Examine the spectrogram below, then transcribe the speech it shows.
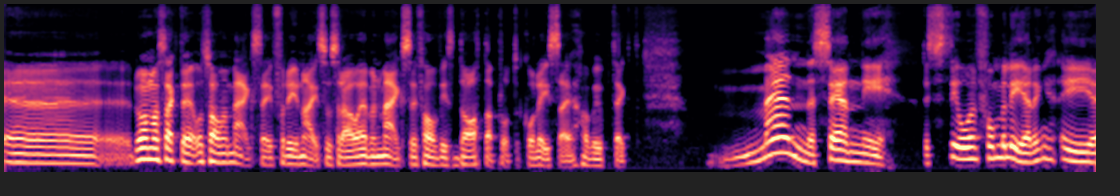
uh, då har man sagt det och så har man MagSafe för det är ju nice. Och, sådär, och även MagSafe har visst dataprotokoll i sig har vi upptäckt. Men sen i det stod en formulering i eh,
